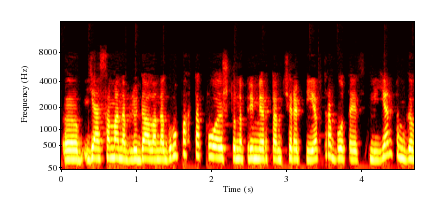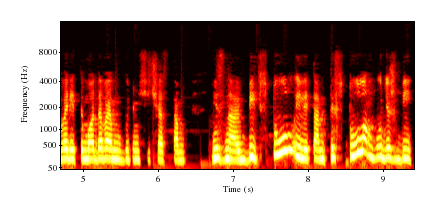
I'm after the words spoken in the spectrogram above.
э, я сама наблюдала на группах такое, что, например, там терапевт работает с клиентом, говорит ему, а давай мы будем сейчас там, не знаю, бить стул, или там ты стулом будешь бить,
